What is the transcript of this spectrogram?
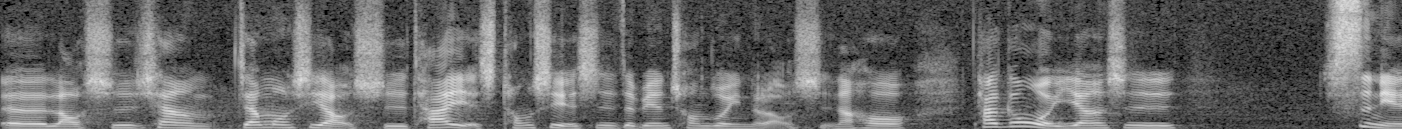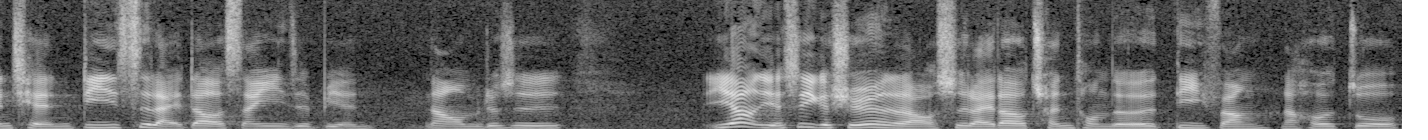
呃老师像江梦溪老师，他也是同时也是这边创作营的老师。然后他跟我一样是四年前第一次来到三义这边。那我们就是一样，也是一个学院的老师来到传统的地方，然后做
